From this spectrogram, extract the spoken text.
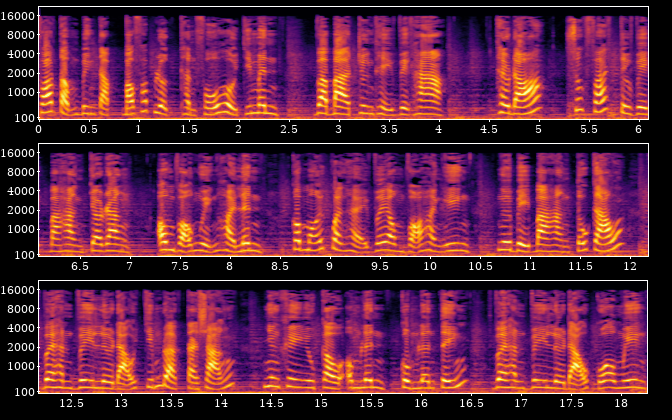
Phó Tổng biên tập Báo Pháp luật Thành phố Hồ Chí Minh và bà Trương Thị Việt Hà. Theo đó, xuất phát từ việc bà Hằng cho rằng ông Võ Nguyễn Hoài Linh có mối quan hệ với ông Võ Hoàng Yên, người bị bà Hằng tố cáo về hành vi lừa đảo chiếm đoạt tài sản. Nhưng khi yêu cầu ông Linh cùng lên tiếng về hành vi lừa đảo của ông Yên,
